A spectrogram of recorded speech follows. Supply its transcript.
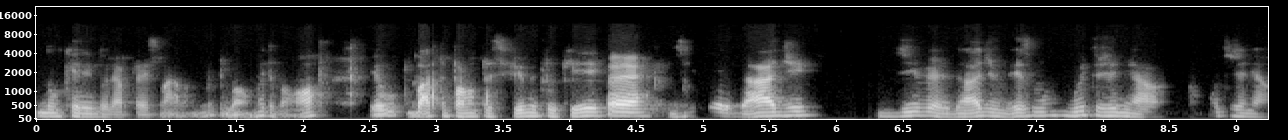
não querendo olhar para isso. Mas muito bom, muito bom. Ó, eu bato palma para esse filme porque, é. de verdade, de verdade mesmo, muito genial. Muito genial.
